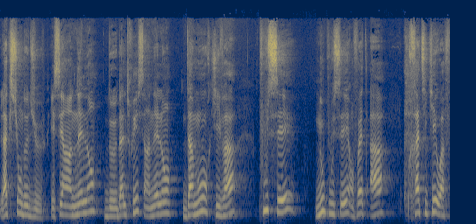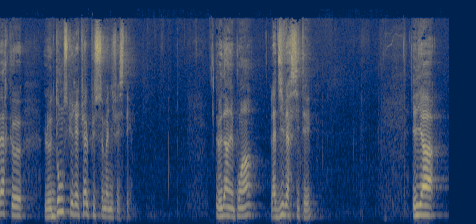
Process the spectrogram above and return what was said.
l'action de Dieu. Et c'est un élan d'altruisme, c'est un élan d'amour qui va pousser, nous pousser en fait à pratiquer ou à faire que le don spirituel puisse se manifester. Le dernier point, la diversité. Il y a,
